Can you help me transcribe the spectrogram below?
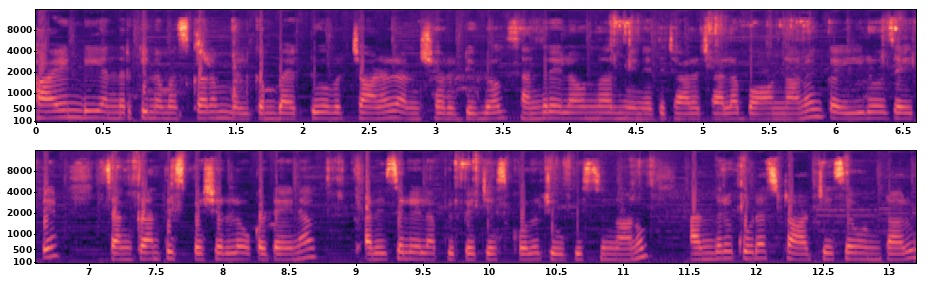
హాయ్ అండి అందరికీ నమస్కారం. Welcome back to our channel Ansha Reddy blogs అందరూ ఎలా ఉన్నారు? నేనైతే చాలా చాలా బాగున్నాను. ఇంకా ఈ రోజు అయితే సంక్రాంతి స్పెషల్లో ఒకటైన అరిసెలు ఎలా ప్రిపేర్ చేసుకోవాలో చూపిస్తున్నాను. అందరూ కూడా స్టార్ట్ చేసే ఉంటారు.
